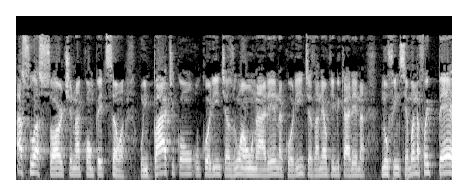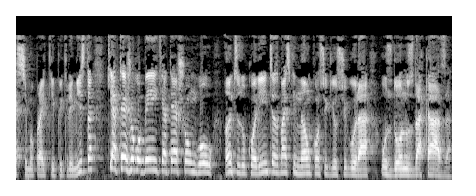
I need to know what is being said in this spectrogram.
a sua sorte na competição. O empate com o Corinthians 1 a 1 na Arena Corinthians, na Neoquímica Arena, no fim de semana foi péssimo para a equipe gremista, que até jogou bem, que até achou um gol antes do Corinthians, mas que não conseguiu segurar os donos da casa.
